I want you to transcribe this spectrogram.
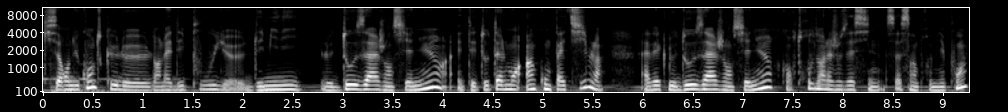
qui s'est rendu compte que le, dans la dépouille d'Émilie, le dosage en cyanure était totalement incompatible avec le dosage en cyanure qu'on retrouve dans la josacine. Ça, c'est un premier point.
